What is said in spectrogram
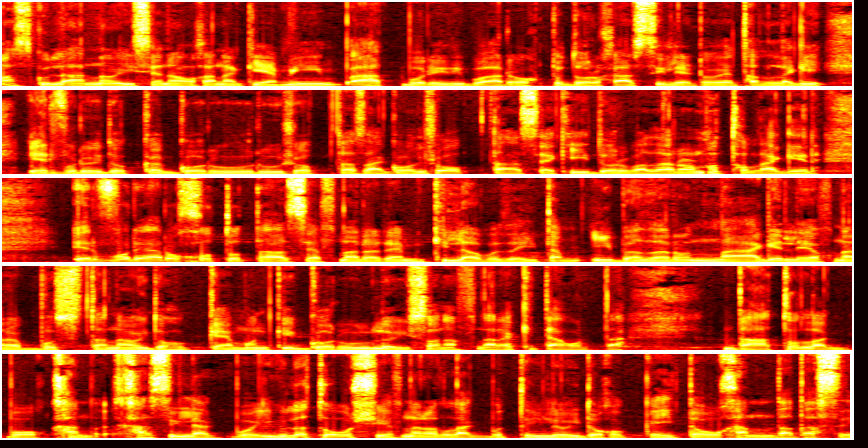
মাছগুলা আনা হয়েছে না, ওখানে কি আমি হাত ভরে দিব, আর একটু দরকার সিলেট হয়ে তার লাগে। এরপরে ওই দোকা গরু সপ্তাহ ছাগল সপ্তাহ আছে। কি বাজারের মতো লাগের এরপরে আরও সততা আছে, আপনারা আমি কিলা বজাইতাম এই বাজারও না গেলে আপনারা বুঝতা না ওই তো এমনকি গরু লইছন আপনারা কিতা হর্তা দাঁতও লাগব খাসি লাগবো এগুলো তো অবশ্যই আপনারা লাগবো তৈলে ওই দহক খান দাঁত আছে।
